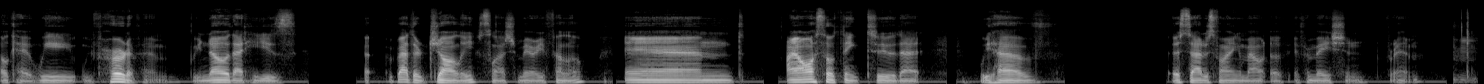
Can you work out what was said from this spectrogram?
Okay, we we've heard of him. We know that he's rather jolly slash merry fellow, and I also think too that we have a satisfying amount of information for him. Mhm.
